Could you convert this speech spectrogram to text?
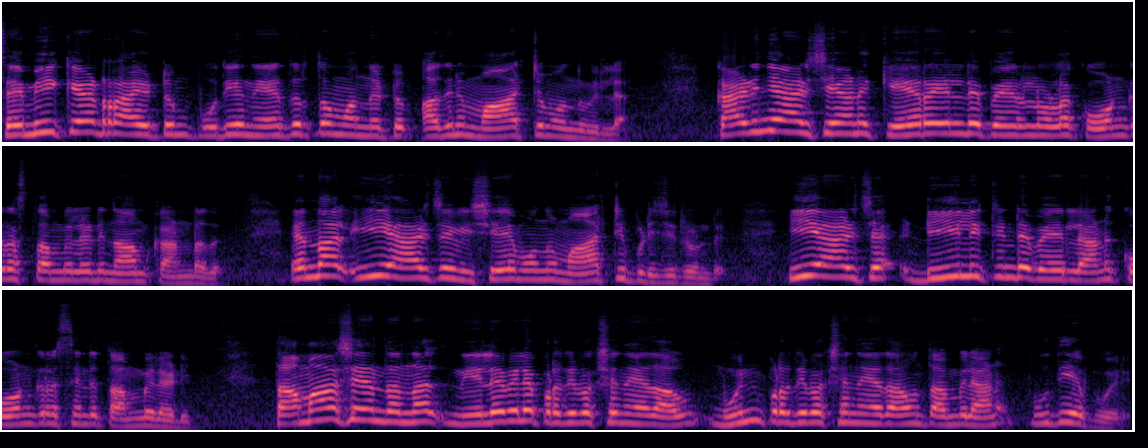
സെമി കേഡറായിട്ടും പുതിയ നേതൃത്വം വന്നിട്ടും അതിന് മാറ്റമൊന്നുമില്ല. കഴിഞ്ഞ ആഴ്ചയാണ് കേരളിന്റെ പേരിലുള്ള കോൺഗ്രസ് തമ്മിലടി നാം കണ്ടത്. എന്നാൽ ഈ ആഴ്ച വിഷയം ഒന്ന് മാറ്റി പിടിച്ചിട്ടുണ്ട് ഈ ആഴ്ച ഡീലിറ്റിന്റെ പേരിലാണ് കോൺഗ്രസിന്റെ തമ്മിലടി. തമാശ എന്തെന്നാൽ നിലവിലെ പ്രതിപക്ഷ നേതാവും മുൻ പ്രതിപക്ഷ നേതാവും തമ്മിലാണ് പുതിയ പോര്.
